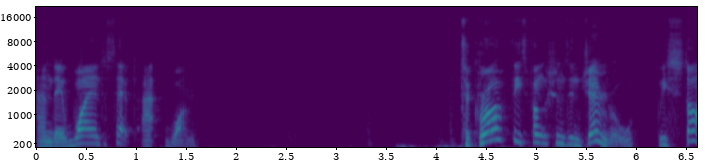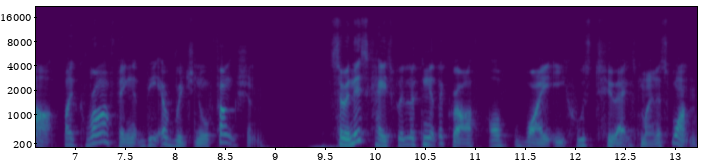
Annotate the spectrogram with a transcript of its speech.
and a y-intercept at 1. To graph these functions in general, we start by graphing the original function. So in this case, we're looking at the graph of y equals 2x minus 1.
